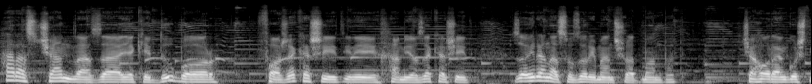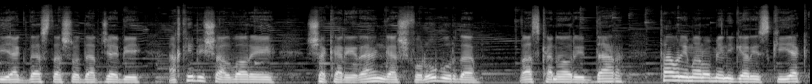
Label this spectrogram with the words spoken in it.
هر از چند لحظه یک دو بار فاجه کشید یعنی خمیازه کشید. ظاهرا از حضور من شادمان بود. чаҳор ангушти як дасташро дар ҷайби ақиби шалвори шакари рангаш фурӯ бурда ва аз канори дар тавре маро менигарист ки як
